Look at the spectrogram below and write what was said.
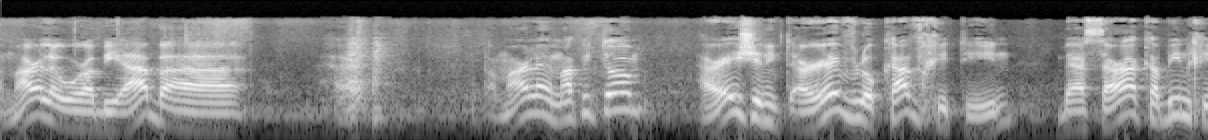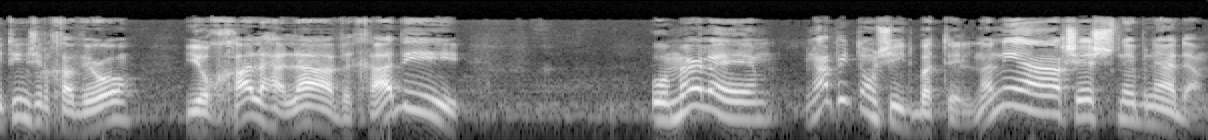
אמר לו רבי אבא, אמר להם, מה פתאום? הרי שנתערב לו קו חיטין בעשרה קבין חיטין של חברו, יאכל הלה וחדי? הוא אומר להם, מה פתאום שיתבטל? נניח שיש שני בני אדם,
